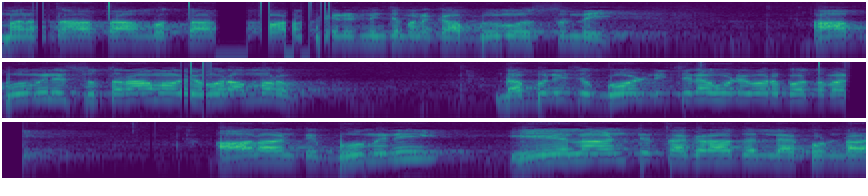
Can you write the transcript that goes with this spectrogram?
మన తాత ముత్తాత వాళ్ళ పేరు నుంచి మనకు ఆ భూమి వస్తుంది. ఆ భూమిని సుతరామం ఎవరు అమ్మరు? డబ్బులు ఇచ్చి గోల్డ్ ఇచ్చినా కూడా ఎవరు కొంతమంది? అలాంటి భూమిని ఎలాంటి తగరాదులు లేకుండా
